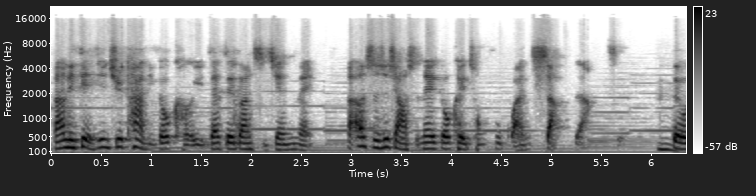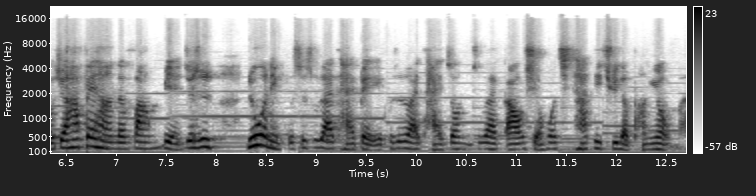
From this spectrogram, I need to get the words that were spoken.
然后你点进去看，你都可以在这段时间内，那二十四小时内都可以重复观赏这样子。对，我觉得它非常的方便，就是如果你不是住在台北，也不是住在台中，你住在高雄或其他地区的朋友们，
